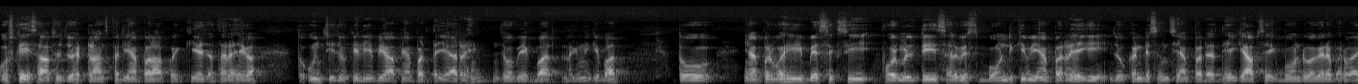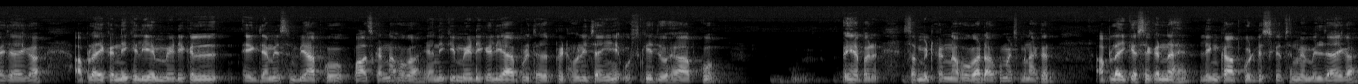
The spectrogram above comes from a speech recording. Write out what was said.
उसके हिसाब से जो है ट्रांसफ़र यहाँ पर आपका किया जाता रहेगा। तो उन चीज़ों के लिए भी आप यहाँ पर तैयार रहें, जो भी एक बार लगने के बाद। तो यहाँ पर वही बेसिक सी फॉर्मेलिटी सर्विस बॉन्ड की भी यहाँ पर रहेगी, जो कंडीशंस यहाँ पर रहती है कि आपसे एक बॉन्ड वगैरह भरवाया जाएगा। अप्लाई करने के लिए मेडिकल एग्जामिनेशन भी आपको पास करना होगा, यानी कि मेडिकली आप पूरी तरह फिट होनी चाहिए, उसके जो है आपको यहाँ पर सबमिट करना होगा डॉक्यूमेंट्स बनाकर। अप्लाई कैसे करना है? लिंक आपको डिस्क्रिप्शन में मिल जाएगा।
